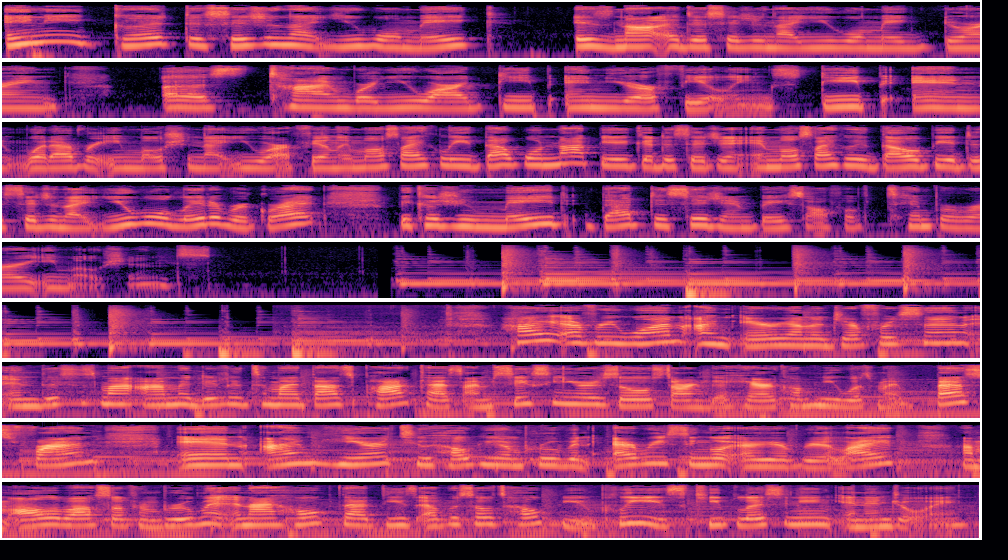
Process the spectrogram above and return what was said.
any good decision that you will make is not a decision that you will make during a time where you are deep in your feelings, deep in whatever emotion that you are feeling. Most likely, that will not be a good decision, and most likely, that will be a decision that you will later regret because you made that decision based off of temporary emotions. Hi everyone, I'm Ariana Jefferson, and this is my I'm Addicted to My Thoughts podcast. I'm 16 years old, starting a hair company with my best friend, and I'm here to help you improve in every single area of your life. I'm all about self improvement, and I hope that these episodes help you. Please keep listening and enjoy.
